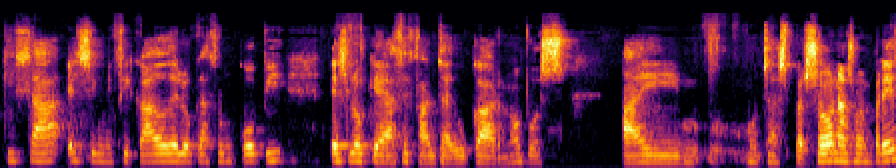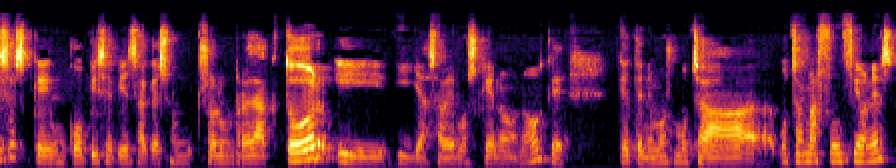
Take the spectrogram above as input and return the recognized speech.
quizá el significado de lo que hace un copy es lo que hace falta educar, ¿no? Pues hay muchas personas o empresas que un copy se piensa que es solo un redactor y, ya sabemos que no, ¿no? Que, tenemos muchas más funciones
